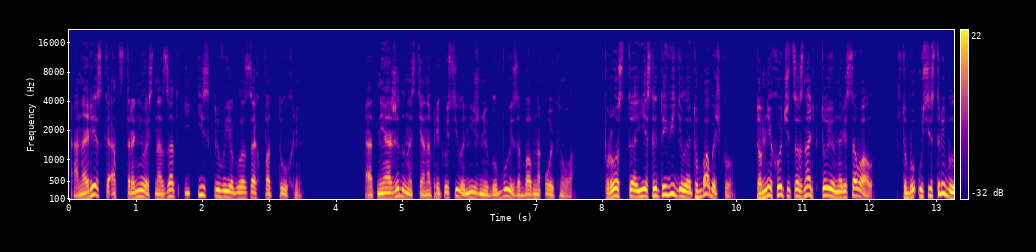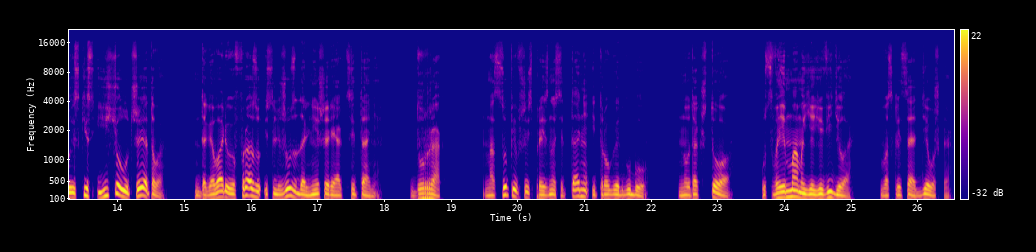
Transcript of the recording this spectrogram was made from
Она резко отстранилась назад, и искры в ее глазах потухли. От неожиданности она прикусила нижнюю губу и забавно ойкнула. «Просто, если ты видела эту бабочку, то мне хочется знать, кто ее нарисовал, чтобы у сестры был эскиз еще лучше этого». Договариваю фразу и слежу за дальнейшей реакцией Тани. «Дурак!» Насупившись, произносит Таня и трогает губу. «Ну так что? У своей мамы я ее видела!» Восклицает девушка.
